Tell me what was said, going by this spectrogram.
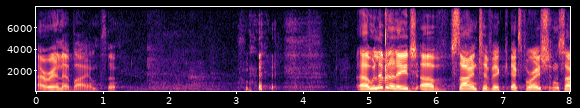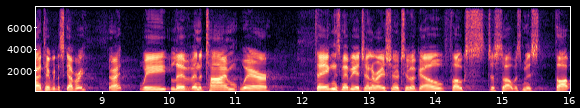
I ran that by him, so. Uh, we live in an age of scientific exploration, scientific discovery, right? We live in a time where things, maybe a generation or two ago, folks just thought was mis- thought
